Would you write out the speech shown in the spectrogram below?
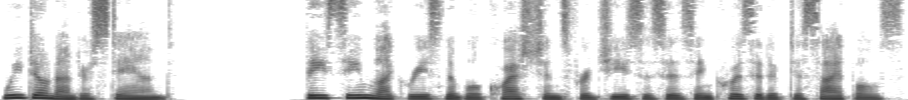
We don't understand. These seem like reasonable questions for Jesus' inquisitive disciples.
